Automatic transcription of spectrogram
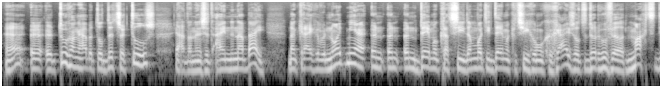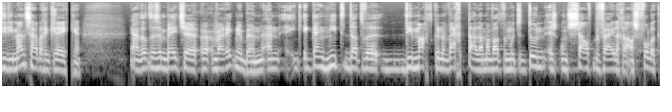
hè, toegang hebben tot dit soort tools, ja, dan is het einde nabij. Dan krijgen we nooit meer een, een, een democratie. Dan wordt die democratie gewoon gegijzeld door de hoeveelheid macht die die mensen hebben gekregen. Ja, dat is een beetje eh, waar ik nu ben. En ik, ik, denk niet dat we die macht kunnen wegpellen. Maar wat we moeten doen is onszelf beveiligen als volk.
